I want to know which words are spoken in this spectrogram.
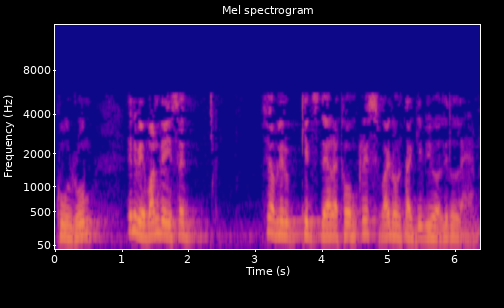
cool room. Anyway, one day he said, you have little kids there at home, Chris, why don't I give you a little lamb?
